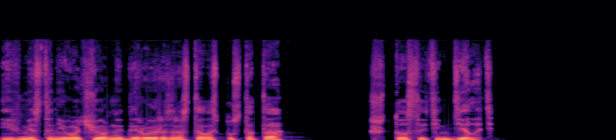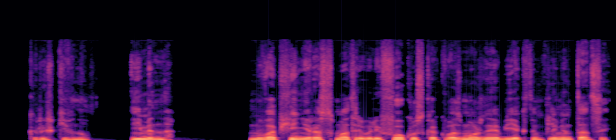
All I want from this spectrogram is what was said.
и вместо него черной дырой разрасталась пустота. Что с этим делать? Крыш кивнул. Именно. Мы вообще не рассматривали фокус как возможный объект имплементации,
